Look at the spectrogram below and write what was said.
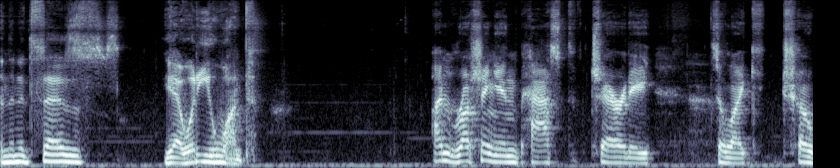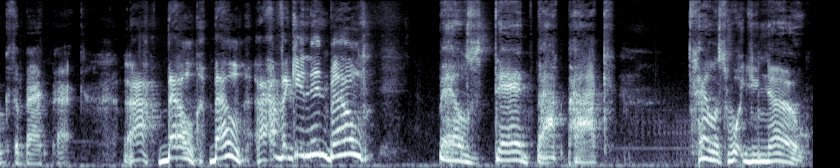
and then it says, "Yeah, what do you want?" I'm rushing in past Charity to like choke the backpack. Ah, Bell, Bell, ah, they're getting in, Bell. Bell's dead, backpack. Tell us what you know.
